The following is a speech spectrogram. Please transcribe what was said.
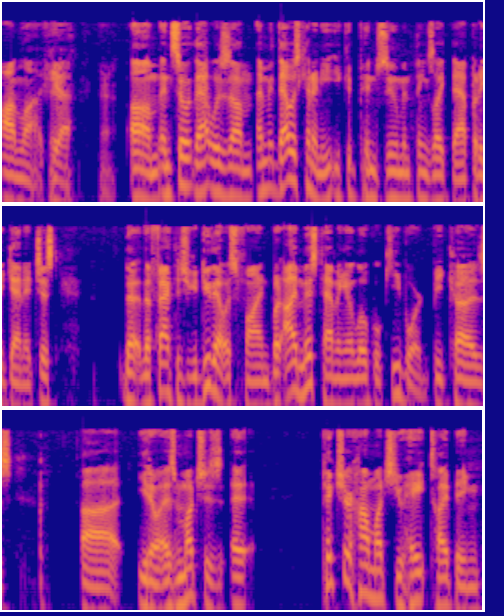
OnLive. Yeah. Yeah. Um, and so that was, um, I mean, that was kind of neat. You could pinch zoom and things like that. But again, it just the the fact that you could do that was fine. But I missed having a local keyboard because, uh, you know, as much as uh, picture how much you hate typing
